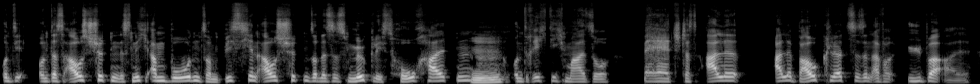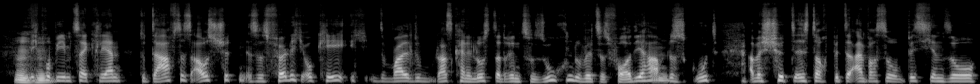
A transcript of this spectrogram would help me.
Und, die, und das Ausschütten ist nicht am Boden, so ein bisschen ausschütten, sondern es ist möglichst hochhalten mhm. und richtig mal so Badge, dass alle, alle Bauklötze sind einfach überall. Mhm. Und ich mhm. probiere ihm zu erklären, du darfst es ausschütten, es ist völlig okay, ich, weil du, du hast keine Lust da drin zu suchen, du willst es vor dir haben, das ist gut, aber schütte es doch bitte einfach so ein bisschen so,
